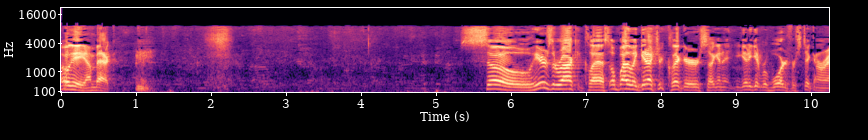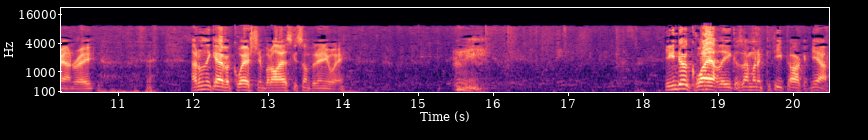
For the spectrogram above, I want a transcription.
Okay, I'm back. so here's the rocket class. Oh, by the way, get out your clickers. I'm gonna, you got to get rewarded for sticking around, right? I don't think I have a question, but I'll ask you something anyway. you can do it quietly because I'm going to keep talking. Yeah.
